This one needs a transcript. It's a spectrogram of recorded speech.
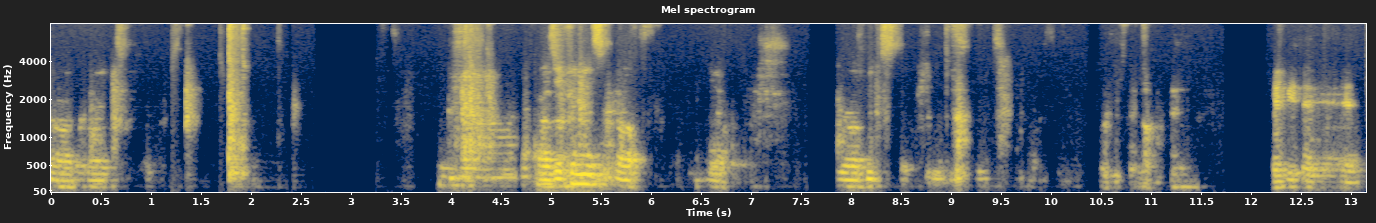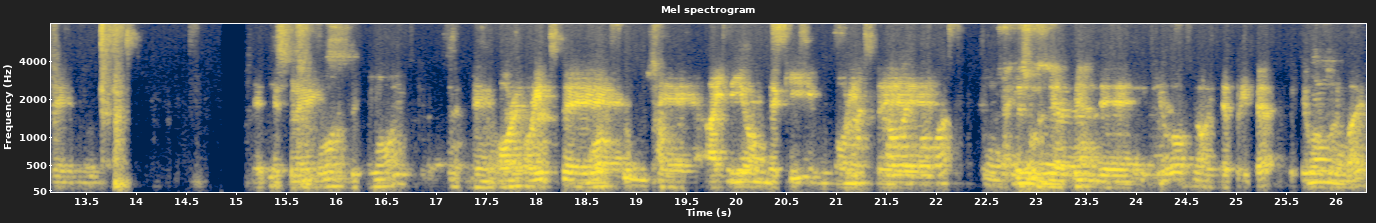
uh, correct. Uh, The thing is, uh, yeah. We are a bit stuck. Maybe the, the, the, the play, uh, or, or it's the uh, ID of the key, or it's the, How I go this was the, in the, if you go, no, in the prepare, if you want to invite.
